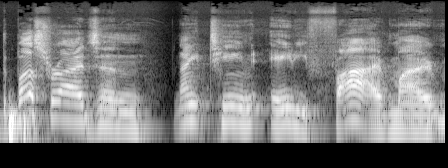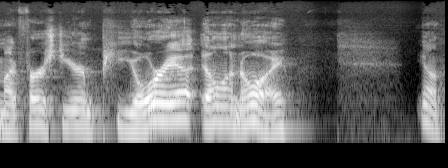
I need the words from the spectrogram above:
the bus rides in 1985, my my first year in Peoria, Illinois. You know,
